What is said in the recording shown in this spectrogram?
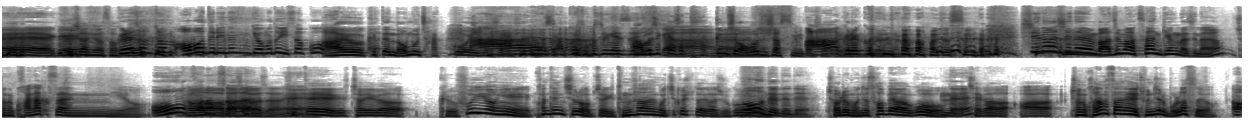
예, 그- 부자 녀석. 그래서 좀 업어드리는 경우도 있었고. 아유 그땐 너무 작고 이제 아, 자꾸 소중했으니까. 아버지께서 가끔씩 네. 업어주셨습니다. 아, 저를. 그랬군요. 좋습니다. 신원 씨는 마지막 산 기억나시나요? 저는 관악산이요. 오, 어, 관악산. 맞아, 맞아. 네. 그때 저희가 그 후이 형이 컨텐츠로 갑자기 등산하는 거 찍고 싶다 해가지고 어, 네네네. 저를 먼저 섭외하고 네. 제가 아 저는 관악산의 존재를 몰랐어요. 어,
